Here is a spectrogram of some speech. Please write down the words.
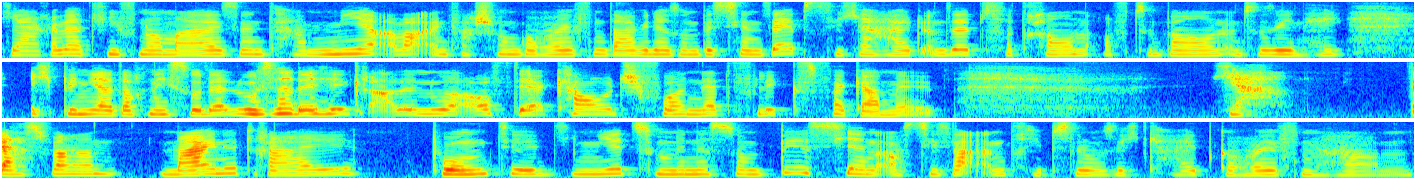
ja relativ normal sind, haben mir aber einfach schon geholfen, da wieder so ein bisschen Selbstsicherheit und Selbstvertrauen aufzubauen und zu sehen, hey, ich bin ja doch nicht so der Loser, der hier gerade nur auf der Couch vor Netflix vergammelt. Ja, das waren meine drei Punkte, die mir zumindest so ein bisschen aus dieser Antriebslosigkeit geholfen haben.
